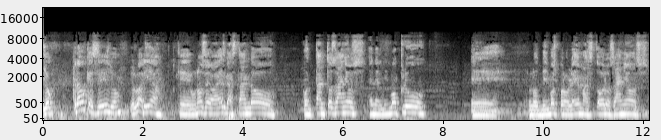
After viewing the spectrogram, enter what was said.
Yo creo que sí, yo, yo lo haría, porque uno se va desgastando con tantos años en el mismo club, eh, los mismos problemas todos los años.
